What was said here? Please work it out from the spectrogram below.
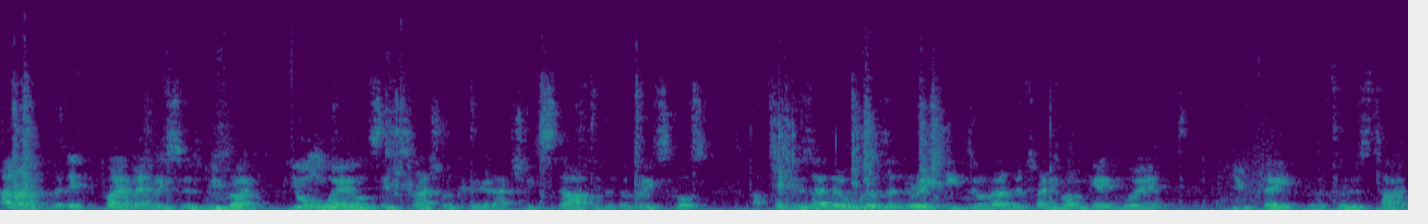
And I'm, if my memory serves me right, your Wales international career actually started at the racecourse. I think it was either a Wales under 18s or an under 21 game where you played for the first time.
